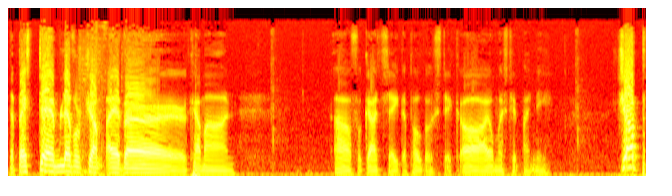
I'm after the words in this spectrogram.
The best damn level jump ever. Come on. Oh, for God's sake, the pogo stick. Oh, I almost hit my knee. Jump!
